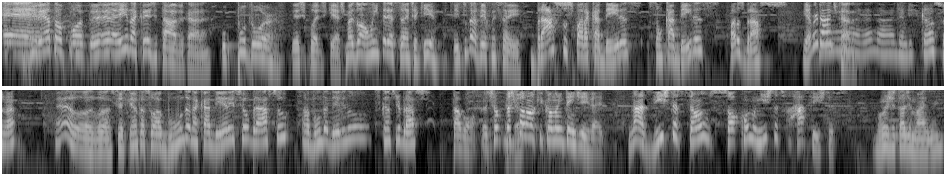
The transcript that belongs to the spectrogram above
É, Direto ao ponto. É, é inacreditável, cara. O pudor deste podcast. Mas, ó, um interessante aqui, tem tudo a ver com isso aí. Braços para cadeiras são cadeiras para os braços. E é verdade, É cara. verdade, é um descanso, né? É, você senta a sua bunda na cadeira e seu braço, a bunda dele no descanso de braço. Tá bom. Deixa eu, deixa eu falar um aqui que eu não entendi, velho. Nazistas são só comunistas racistas. Hoje tá demais, hein?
